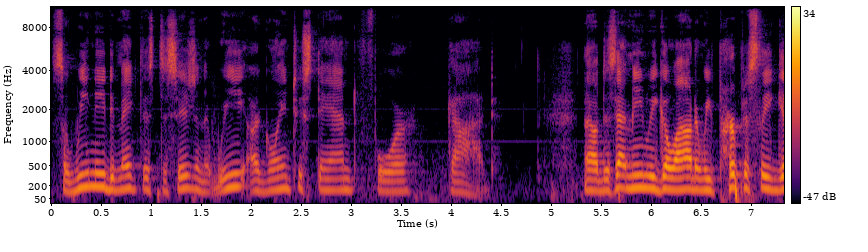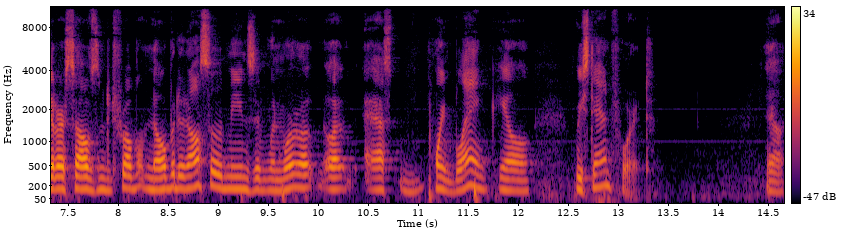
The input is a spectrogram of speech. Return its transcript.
So we need to make this decision that we are going to stand for God. Now, does that mean we go out and we purposely get ourselves into trouble? No, but it also means that when we're uh, asked point blank, you know, we stand for it. You know,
